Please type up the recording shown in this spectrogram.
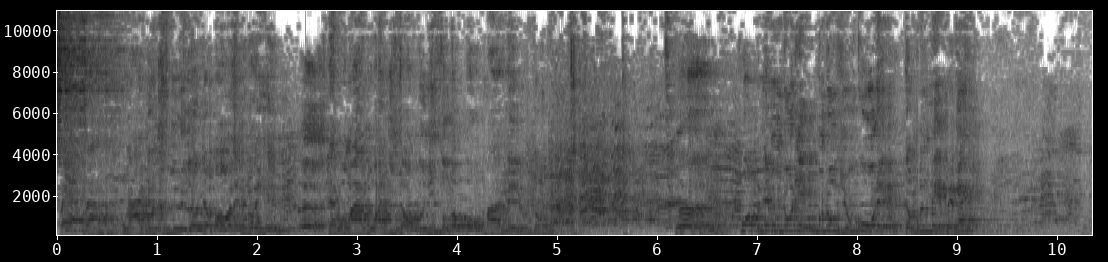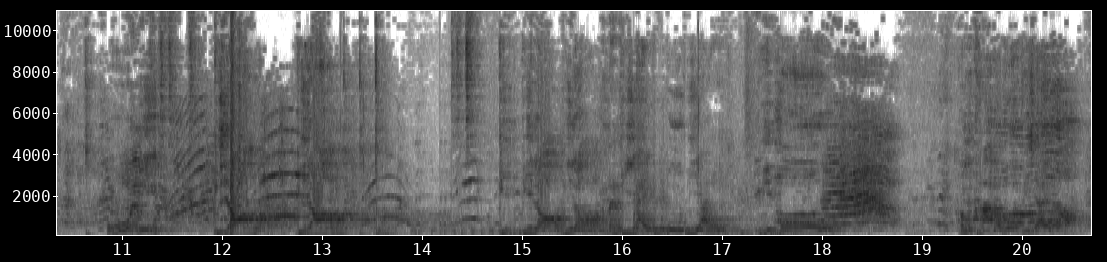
แปลกนะ งานกลางคืนเราจะมองอะไรไม่ค่อยเห็น เออ แต่พอมากลางวันอีสองตัวนี้สกปรกมากเลยดูตรงเออ พวกนี้มึงดูดิ มึงดูผิวกูดิกับมึงเนี่ยเป็นไง โอ้โห นี่ พี่ลอง พี่ลอง พี่พี่รอง พี่รอง นั่นพี่ใหญ่ พี่ปู พี่ใหญ่ พี่โปขอบคุณครับขอบคุณพี่ชัยครับ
